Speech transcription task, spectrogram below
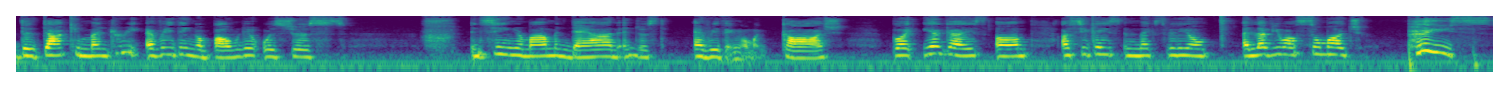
the documentary, everything about it was just... And seeing your mom and dad and just everything. Oh my gosh. But yeah, guys, um, I'll see you guys in the next video. I love you all so much. Peace!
